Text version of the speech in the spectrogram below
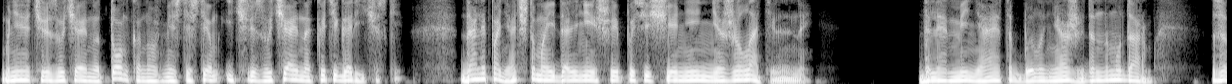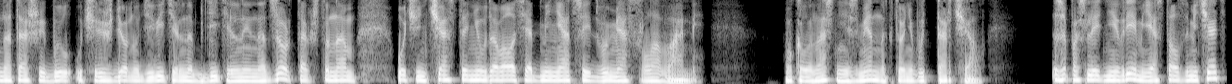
Мне чрезвычайно тонко, но вместе с тем и чрезвычайно категорически дали понять, что мои дальнейшие посещения нежелательны. Для меня это было неожиданным ударом. За Наташей был учрежден удивительно бдительный надзор, так что нам очень часто не удавалось обменяться и двумя словами. Около нас неизменно кто-нибудь торчал. За последнее время я стал замечать,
